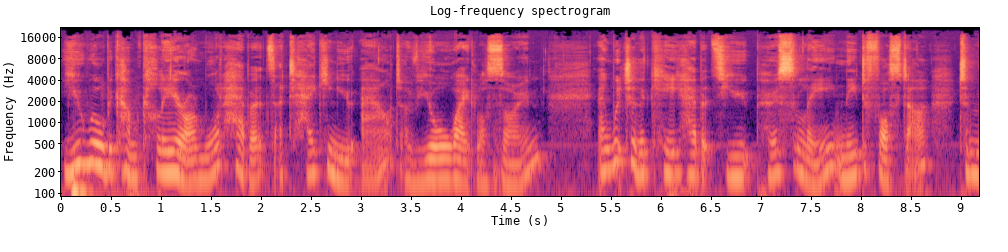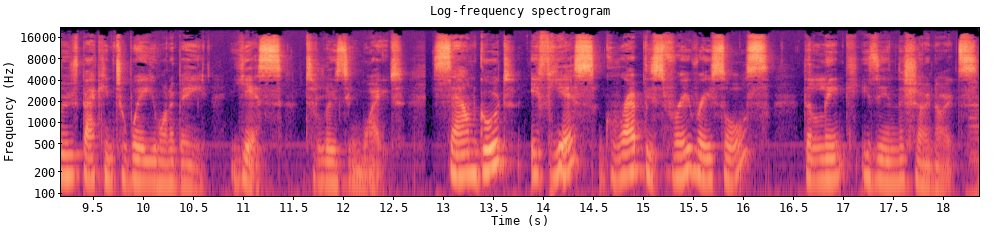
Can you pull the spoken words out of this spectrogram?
You will become clear on what habits are taking you out of your weight loss zone and which are the key habits you personally need to foster to move back into where you want to be. Yes, to losing weight. Sound good? If yes, grab this free resource. The link is in the show notes.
